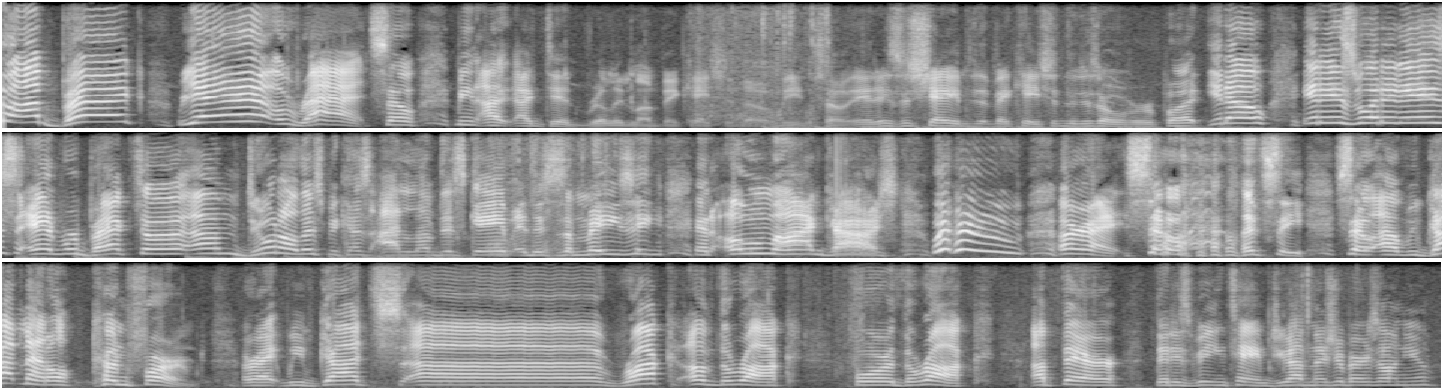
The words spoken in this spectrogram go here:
I'm back. Yeah, all right. So I mean, I, I did really love vacation though. I mean, so it is a shame that vacation is over, but you know, it is what it is, and we're back to um doing all this because I love this game and this is amazing. And oh my gosh, woohoo! All right, so let's see. So uh, we've got metal confirmed. All right, we've got uh, Rock of the Rock for the Rock up there that is being tamed. Do you have mejoberries on you?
